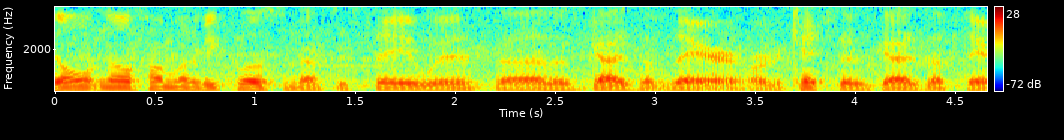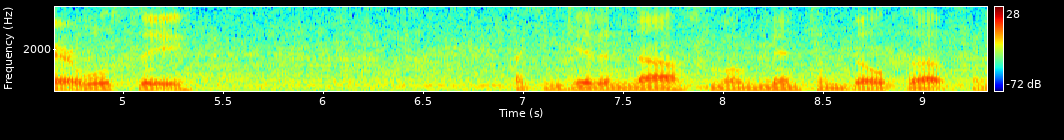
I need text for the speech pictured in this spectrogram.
don't know if I'm going to be close enough to stay with uh, those guys up there, or to catch those guys up there. We'll see. I can get enough momentum built up from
